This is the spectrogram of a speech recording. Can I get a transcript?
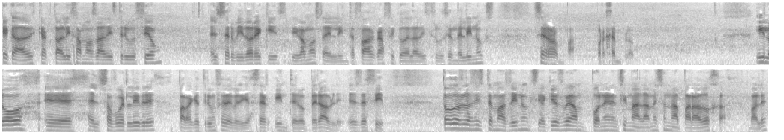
que cada vez que actualizamos la distribución, el servidor X, digamos, el interfaz gráfico de la distribución de Linux, se rompa, por ejemplo. Y luego eh, el software libre para que triunfe debería ser interoperable. Es decir, todos los sistemas Linux, y aquí os voy a poner encima de la mesa una paradoja, ¿vale?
